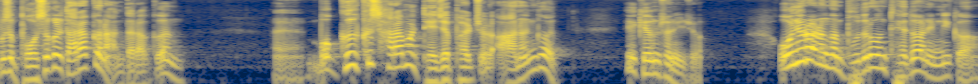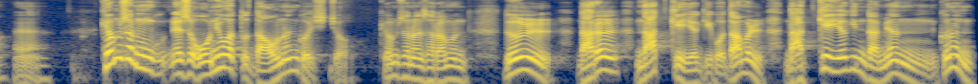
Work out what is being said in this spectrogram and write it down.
무슨 보석을 달았건 안 달았건, 예, 뭐 그 그 사람을 대접할 줄 아는 것, 이게 겸손이죠. 온유라는 건 부드러운 태도 아닙니까? 예. 겸손에서 온유가 또 나오는 것이죠. 겸손한 사람은 늘 나를 낮게 여기고 남을 낮게 여긴다면 그는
